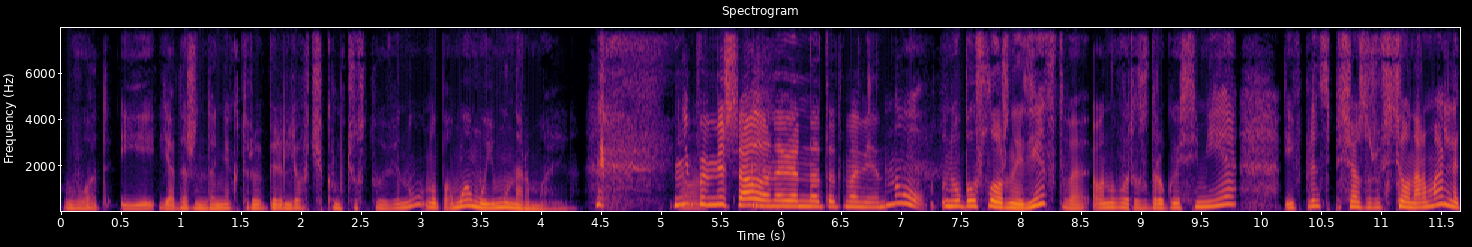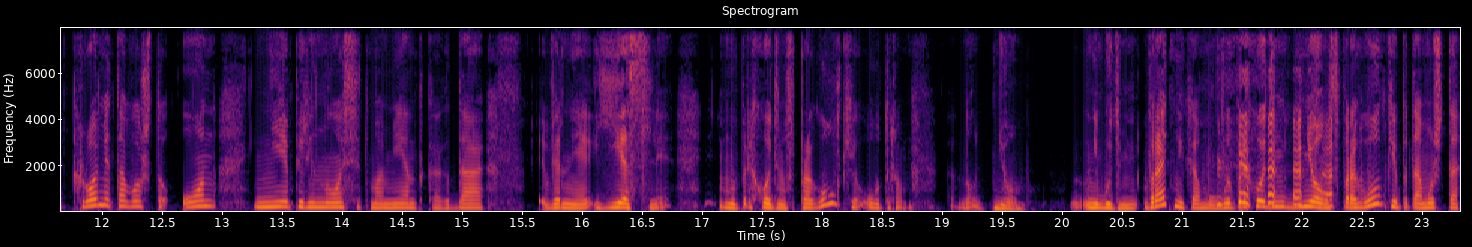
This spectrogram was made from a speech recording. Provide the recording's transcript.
вот. И я даже до некоторую перед Левчиком чувствую вину, но, по-моему, ему нормально. Не помешало, наверное, на тот момент. Ну, у него было сложное детство, он вырос в другой семье, и, в принципе, сейчас уже все нормально, кроме того, что он не переносит момент, когда, вернее, если мы приходим с прогулки утром, ну, днем, не будем врать никому, мы приходим днем с прогулки, потому что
